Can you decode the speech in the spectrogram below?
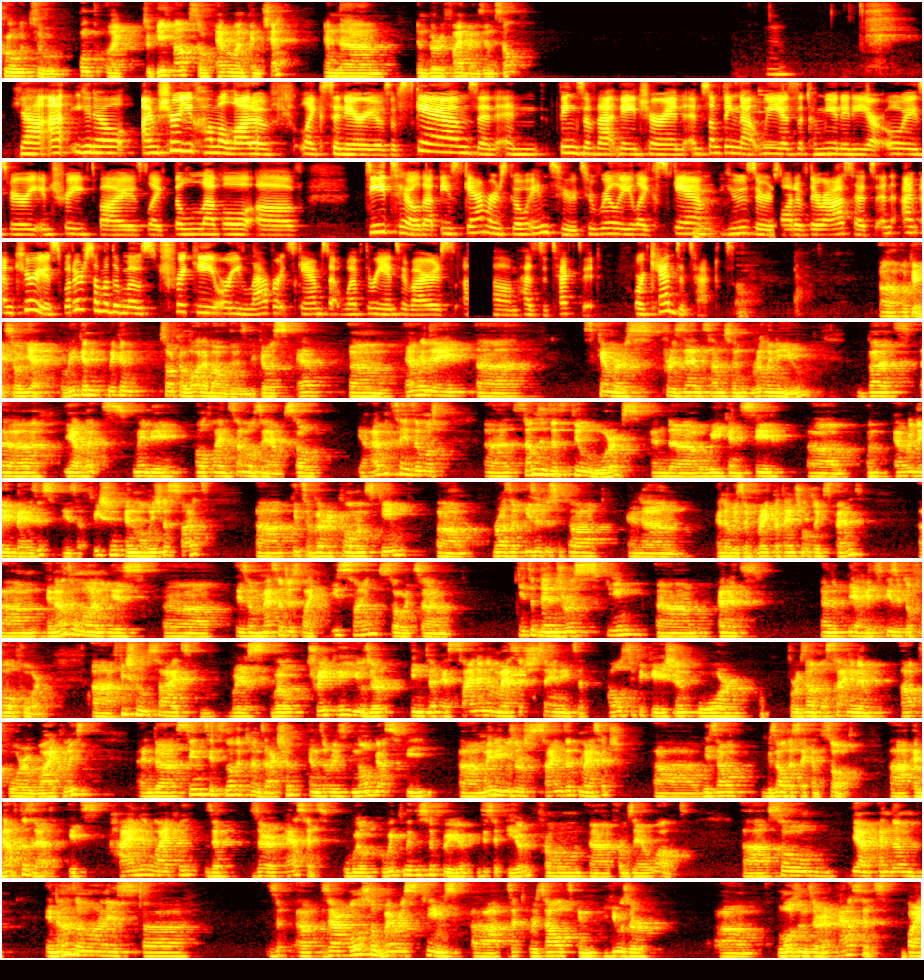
code to like to GitHub so everyone can check and um, and verify by themselves. Mm. Yeah, I, you know, I'm sure you come a lot of like scenarios of scams and and things of that nature and and something that we as the community are always very intrigued by is like the level of detail that these scammers go into to really like scam users out of their assets. And I'm, I'm curious, what are some of the most tricky or elaborate scams that Web3 antivirus um, has detected or can detect? Oh. Uh, okay, so yeah, we can we can talk a lot about this because ev um, every day uh, scammers present something really new. But uh, yeah, let's maybe outline some of them. So yeah, I would say the most uh, something that still works and uh, we can see it um, on everyday basis is a phishing and malicious site. Uh, it's a very common scheme, um, rather easy to set up and um, and with a great potential to expand. Um, another one is uh, is a messages like eth_sign. So it's um, it's a dangerous scheme, um, and it's and yeah, it's easy to fall for. Uh, phishing sites will trick a user into assigning a message saying it's a falsification or, for example, signing up for a whitelist. And uh, since it's not a transaction and there is no gas fee, uh, many users sign that message uh, without without a second thought. Uh, and after that, it's highly likely that their assets will quickly disappear disappear from uh, from their wallet. so yeah, and um, Another one is uh, th uh, there are also various schemes uh, that result in user um, losing their assets by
